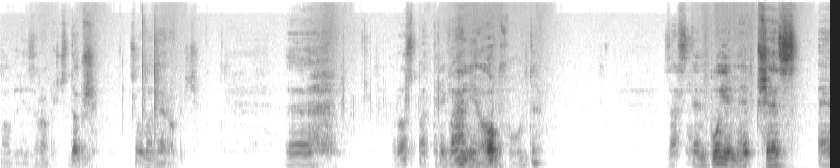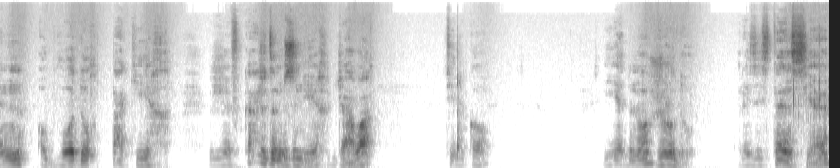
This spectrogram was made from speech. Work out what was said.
mogli zrobić. Dobrze, co mamy robić? E, rozpatrywanie obwód zastępujemy przez n obwodów takich, że w każdym z nich działa tylko jedno źródło. Rezystencje,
